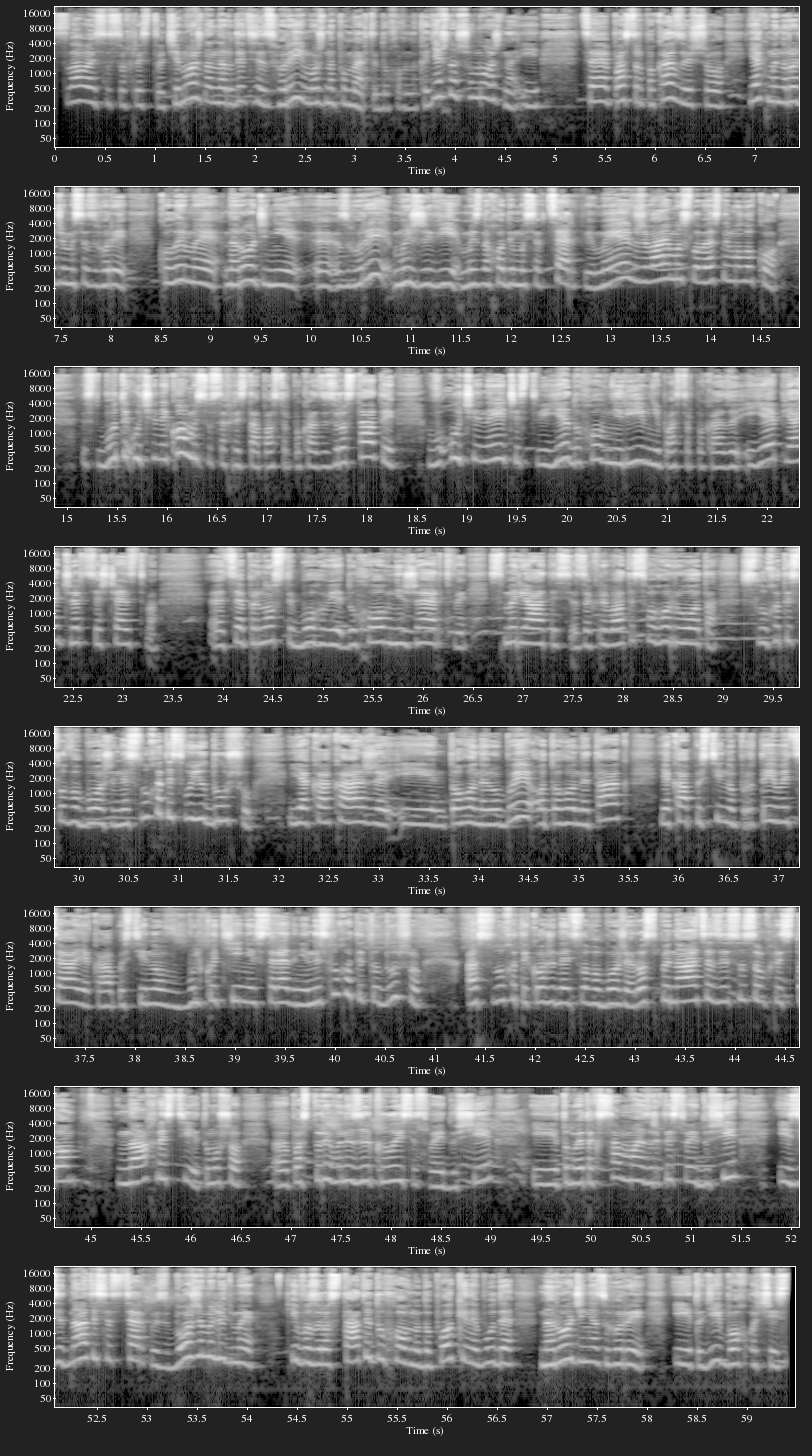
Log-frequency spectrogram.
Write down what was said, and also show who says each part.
Speaker 1: Слава Ісусу Христу! Чи можна народитися згори і можна померти духовно? Звісно, що можна. І це пастор показує, що як ми народжуємося згори. Коли ми народжені е, згори, ми живі, ми знаходимося в церкві, ми вживаємо словесне молоко. Бути учеником Ісуса Христа, пастор показує, зростати в ученичестві, є духовні рівні, пастор показує, і є п'ять жертв священства. Е, Це приносити Богові духовні жертви, смирятися, закривати свого рота, слухати Слово Боже, не слухати свою душу, яка каже і того не роби, отого не так, яка постійно противиться, яка постійно в булькотіні всередині. Не слухати ту душу, а слухати кожен день Слово Боже, розпинатися з Ісусом Христом на Христі, тому що е, пастори вони зреклися своєї душі, і тому я так само маю зректися своєї душі і з'єднатися з церквою, з Божими людьми. І возростати духовно, допоки не буде народження згори, і тоді Бог очистить.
